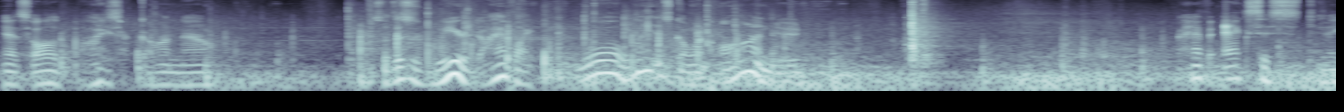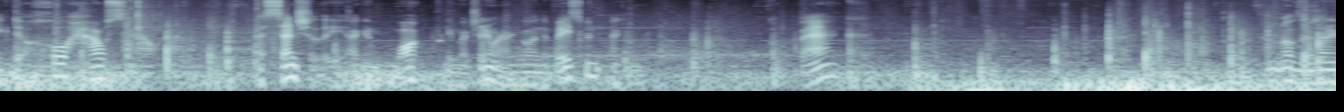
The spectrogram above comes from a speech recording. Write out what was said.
Yeah, so all the bodies are gone now. So this is weird. I have like, whoa, what is going on, dude? I have access to like the whole house now. Essentially, I can walk pretty much anywhere. I can go in the basement. I can go back. I don't know if there's any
